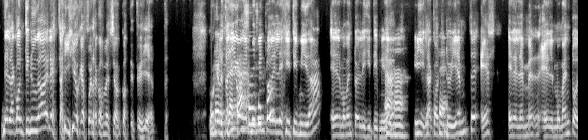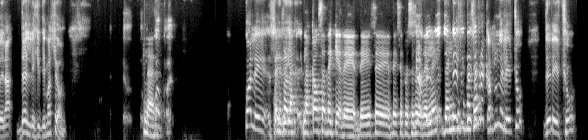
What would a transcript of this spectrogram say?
De, la continuidad del estallido que fue la Convención Constituyente. Porque el estallido es el momento de legitimidad, el momento de legitimidad, y la constituyente es el, el, momento de la deslegitimación. Claro. ¿Cuáles son las, causas de qué? De, ese, de ese proceso de, ley, de, legitimación? fracaso del hecho, del hecho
